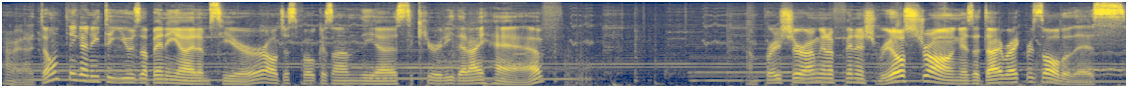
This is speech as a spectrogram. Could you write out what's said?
Alright, I don't think I need to use up any items here. I'll just focus on the uh, security that I have. I'm pretty sure I'm to finish real strong as a direct result of this.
